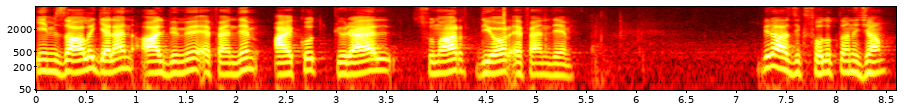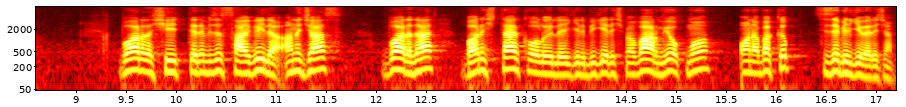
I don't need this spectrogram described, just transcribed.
imzalı gelen albümü efendim Aykut Gürel sunar diyor efendim. Birazcık soluklanacağım. Bu arada şehitlerimizi saygıyla anacağız. Bu arada Barış Terkoğlu ile ilgili bir gelişme var mı yok mu ona bakıp size bilgi vereceğim.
